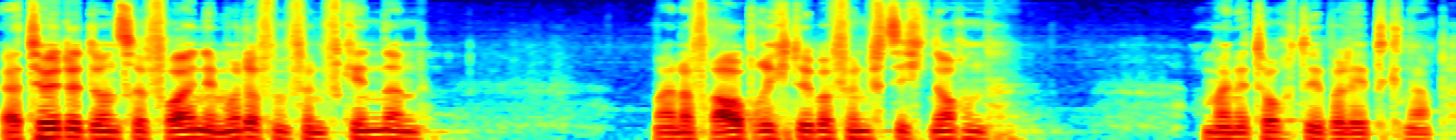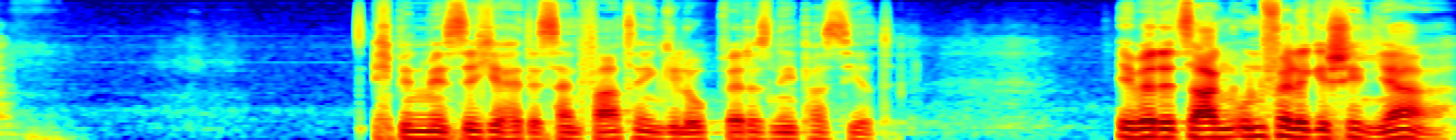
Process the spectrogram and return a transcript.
Er tötet unsere Freundin, Mutter von fünf Kindern. Meiner Frau bricht über 50 Knochen und meine Tochter überlebt knapp. Ich bin mir sicher, hätte sein Vater ihn gelobt, wäre das nie passiert. Ihr werdet sagen, Unfälle geschehen, ja.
